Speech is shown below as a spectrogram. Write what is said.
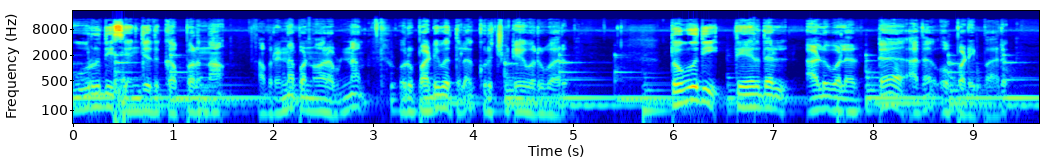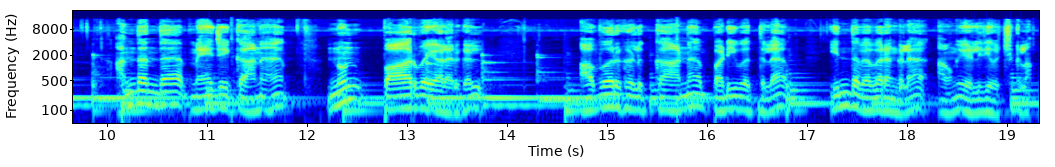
உறுதி செஞ்சதுக்கப்புறம் தான் அவர் என்ன பண்ணுவார் அப்படின்னா ஒரு படிவத்தில் குறிச்சிக்கிட்டே வருவார். தொகுதி தேர்தல் அலுவலர்கிட்ட அதை ஒப்படைப்பார். அந்தந்த மேஜைக்கான நுண் பார்வையாளர்கள் அவர்களுக்கான படிவத்தில் இந்த விவரங்களை அவங்க எழுதி வச்சுக்கலாம்.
